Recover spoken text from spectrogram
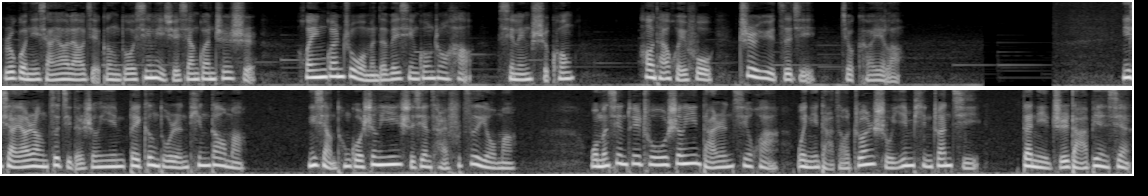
如果你想要了解更多心理学相关知识，欢迎关注我们的微信公众号“心灵时空”，后台回复“治愈自己”。就可以了。你想要让自己的声音被更多人听到吗？你想通过声音实现财富自由吗？我们现推出声音达人计划，为你打造专属音频专辑，带你直达变现。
